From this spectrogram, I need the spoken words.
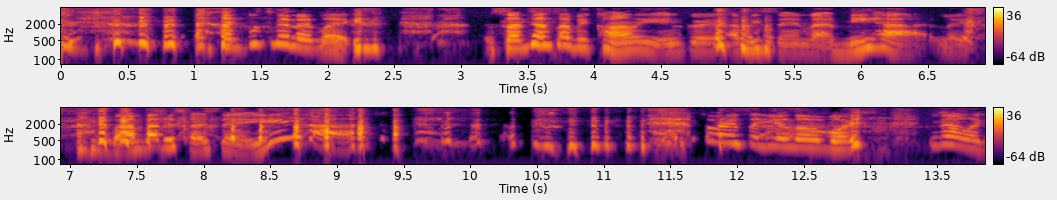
I'm just gonna like. Sometimes I'll be calling Ingrid. I'll be saying like "mija," like, but I'm about to start saying "hija." I'm gonna send you a little voice. You know, like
